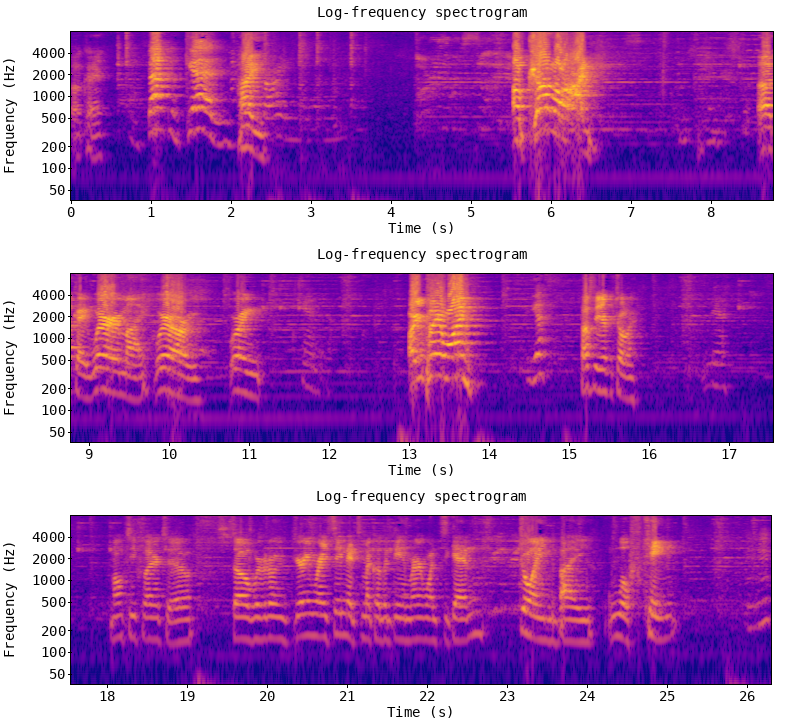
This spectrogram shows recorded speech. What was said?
Okay. Back again. Hi. Oh, come on! Okay, where am I? Where are we? We're in... Canada. Are you player one? Yeah. Pass me your controller. Multiplayer 2. So we're doing Dream Racing. It's Michael the Gamer once again. Joined by Wolf King. Mhm.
